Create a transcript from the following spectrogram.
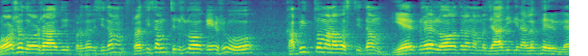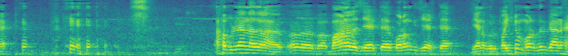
ரோஷதோஷாது பிரதர்சிதம் பிரதிசம் திரிசுலோகேஷு கபித்துவம் அனவஸ்திதம் ஏற்கனவே லோகத்தில் நம்ம ஜாதிக்கு நல்ல பேர் இல்லை. அப்படின்னா என்ன பானர சேஷ்டை குரங்கு சேஷ்டை. எனக்கு ஒரு பையன் பிறந்திருக்கானே.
